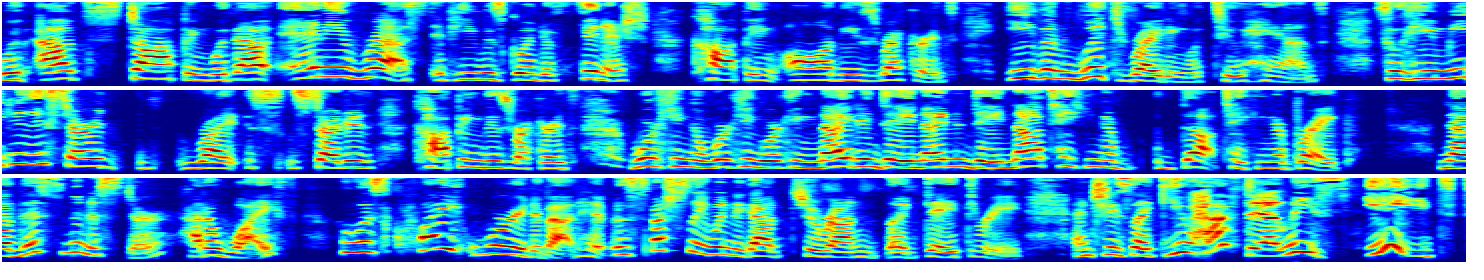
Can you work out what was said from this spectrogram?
without stopping, without any rest if he was going to finish copying all these records, even with writing with two hands. So he immediately started write, started copying these records, working and working, working night and day, night and day, not taking a, not taking a break. Now, this minister had a wife who was quite worried about him, especially when he got to around like day three. And she's like, you have to at least eat.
